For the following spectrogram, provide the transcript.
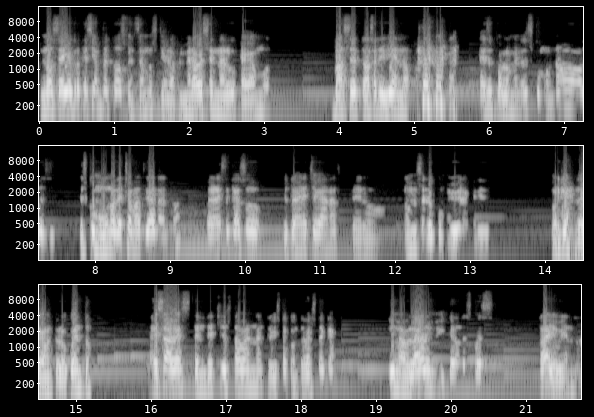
No sé, yo creo que siempre todos pensamos que la primera vez en algo que hagamos va a ser, va a salir bien, ¿no? Eso por lo menos es como, no, es, como uno le echa más ganas, ¿no? Pero en este caso yo también eché ganas, pero no me salió como yo hubiera querido. ¿Por qué? Déjame te lo cuento. Esa vez, de hecho, yo estaba en una entrevista con TV Azteca y me hablaron y me dijeron después, está lloviendo,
